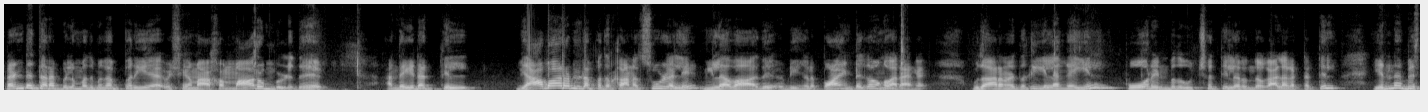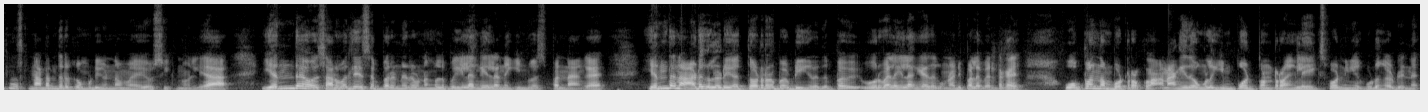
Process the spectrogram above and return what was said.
ரெண்டு தரப்பிலும் அது மிகப்பெரிய விஷயமாக மாறும் பொழுது அந்த இடத்தில் வியாபாரம் நடப்பதற்கான சூழலே நிலவாது அப்படிங்கிற பாயிண்ட்டுக்கு அவங்க வராங்க. உதாரணத்துக்கு இலங்கையில் போர் என்பது உச்சத்தில் இருந்த காலகட்டத்தில் என்ன பிஸ்னஸ் நடந்திருக்க முடியும்னு நம்ம யோசிக்கணும் இல்லையா? எந்த சர்வதேச பெருநிறுவனங்கள் இப்போ இலங்கையில் அன்றைக்கி இன்வெஸ்ட் பண்ணாங்க? எந்த நாடுகளுடைய தொடர்பு அப்படிங்கிறது? இப்போ ஒருவேளை இலங்கை அதுக்கு முன்னாடி பல பேர்கிட்ட ஒப்பந்தம் போட்டிருக்கலாம். நாங்கள் இதை உங்களுக்கு இம்போர்ட் பண்ணுறோம் எங்களை எக்ஸ்போர்ட் நீங்கள் கொடுங்க அப்படின்னு.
